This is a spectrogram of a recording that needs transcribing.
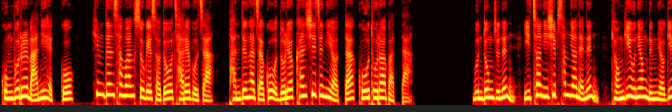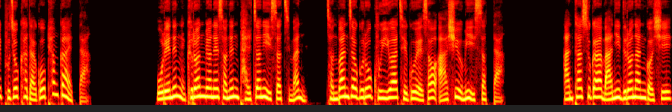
공부를 많이 했고 힘든 상황 속에서도 잘해보자, 반등하자고 노력한 시즌이었다 고 돌아봤다. 문동주는 2023년에는 경기 운영 능력이 부족하다고 평가했다. 올해는 그런 면에서는 발전이 있었지만 전반적으로 구위와 제구에서 아쉬움이 있었다. 안타수가 많이 늘어난 것이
